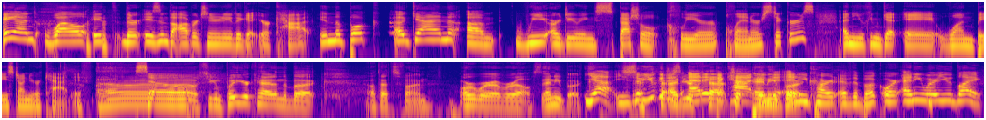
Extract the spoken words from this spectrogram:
And while it there isn't the opportunity to get your cat in the book again, um, we are doing special clear planner stickers, and you can get a one based on your cat. If Oh, so, so you can put your cat in the book. Oh, that's fun. Or wherever else, any book. Yeah, so you could just edit the cat to cat any into any book. part of the book or anywhere you'd like,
